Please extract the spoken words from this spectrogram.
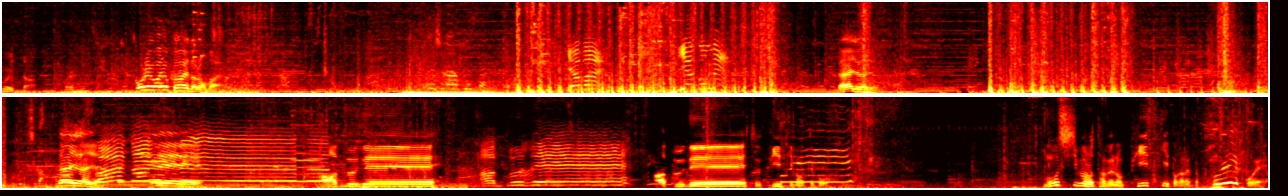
動いた。これそれはよくないだろお前。やばい。いやごめん。大丈夫大丈夫。大丈夫大丈夫。あ、え、あぶねー。あぶねー。あぶねー。ちょっとピースキー持ってこう。もしものためのピースキーパーがないと怖え声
